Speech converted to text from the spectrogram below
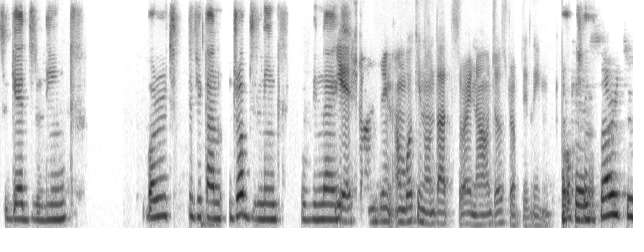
to get the link. But Ruth, if you can drop the link, would be nice. Yeah, sure. I'm I'm working on that right now. Just drop the link. Okay, Okay. sorry to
